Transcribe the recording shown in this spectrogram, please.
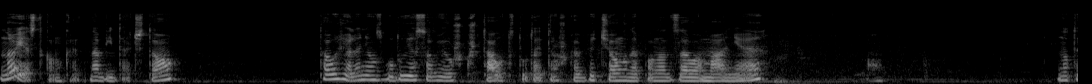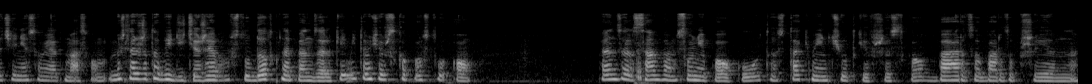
No jest konkretna, widać to. Tą zielenią zbuduję sobie już kształt. Tutaj troszkę wyciągnę ponad załamanie. No te cienie są jak masło. Myślę, że to widzicie, że ja po prostu dotknę pędzelkiem i to mi się wszystko po prostu... O! Pędzel sam Wam sunie po oku. To jest tak mięciutkie wszystko. Bardzo, bardzo przyjemne.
